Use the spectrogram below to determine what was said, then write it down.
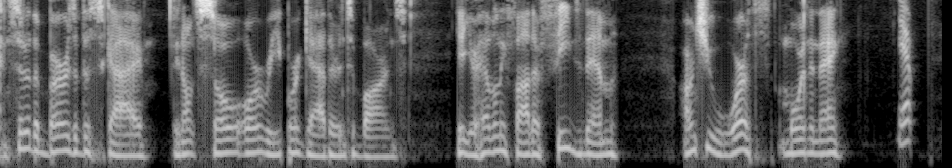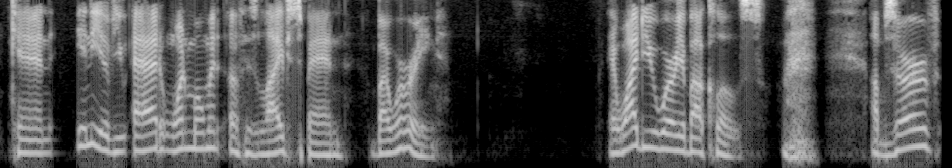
Consider the birds of the sky. They don't sow or reap or gather into barns, yet your heavenly Father feeds them. Aren't you worth more than they? Yep. Can any of you add one moment of his lifespan by worrying? And why do you worry about clothes? Observe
